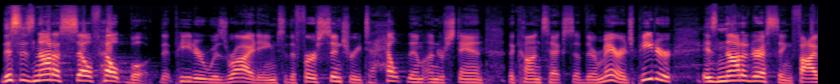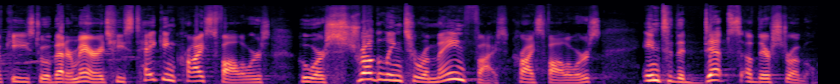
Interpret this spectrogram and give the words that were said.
This is not a self help book that Peter was writing to the first century to help them understand the context of their marriage. Peter is not addressing five keys to a better marriage. He's taking Christ followers who are struggling to remain Christ followers into the depths of their struggle.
